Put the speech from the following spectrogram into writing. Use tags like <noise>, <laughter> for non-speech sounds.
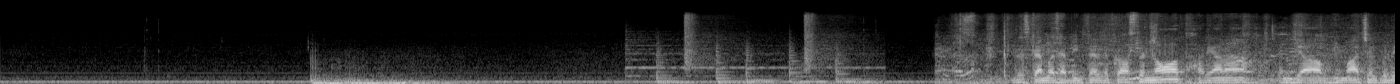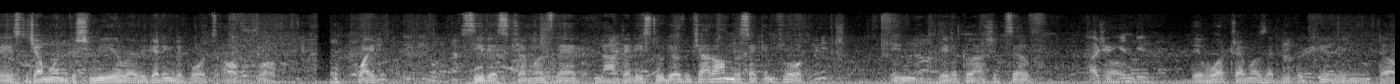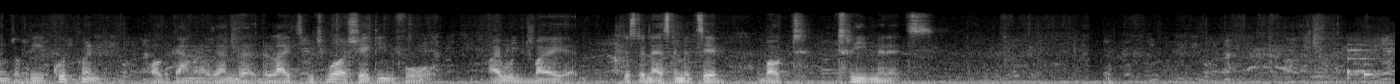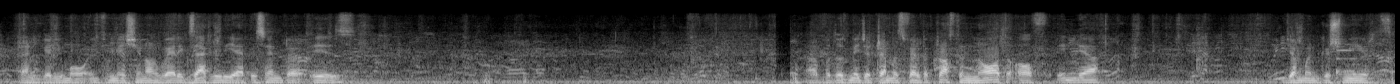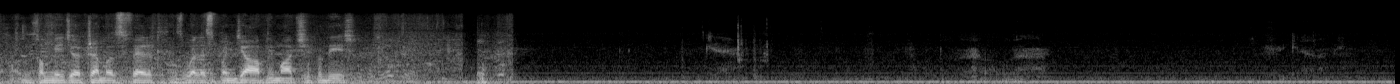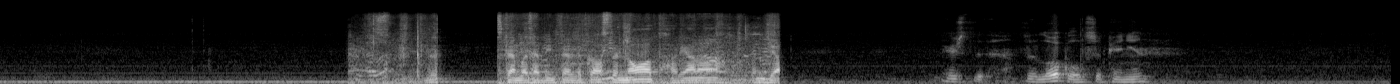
These tremors have been felt across the north, Haryana, Punjab, Himachal Pradesh, Jammu and Kashmir, where we're getting reports of uh, quite serious tremors there in our Delhi studios, which are on the second floor. In Greater Kailash itself, How's your uh, Hindu? there were tremors that we could feel in terms of the equipment, all the cameras and the, the lights, which were shaking for, I would, by uh, just an estimate, say about three minutes. To get you more information on where exactly the epicenter is. Uh, but those major tremors felt across the north of India, Jammu and Kashmir, some major tremors felt as well as Punjab, Himachal Pradesh. Okay. Hold on. Freaking out on me. Tremors have been felt across the north, Haryana, Punjab. Here's the, the locals' opinion.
